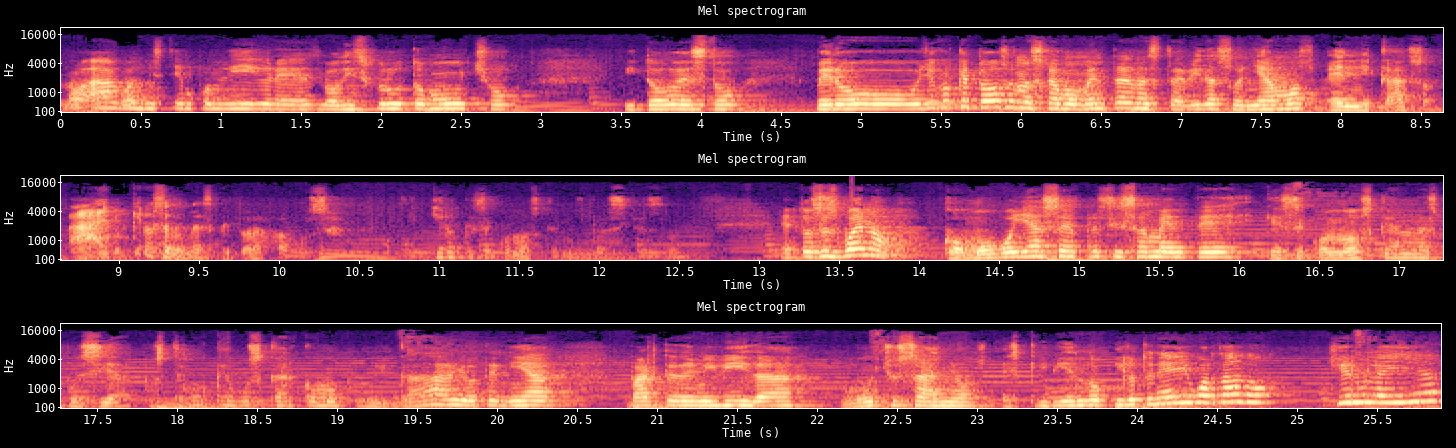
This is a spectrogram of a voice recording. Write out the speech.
Lo hago en mis tiempos libres, lo disfruto mucho y todo esto. Pero yo creo que todos en nuestro momento de nuestra vida soñamos, en mi caso, ay, yo quiero ser una escritora famosa. Quiero que se conozcan mis poesías, ¿no? Entonces, bueno, ¿cómo voy a hacer precisamente que se conozcan las poesías? Pues tengo que buscar cómo publicar. Yo tenía parte de mi vida, muchos años, escribiendo y lo tenía ahí guardado. ¿Quién lo leía?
